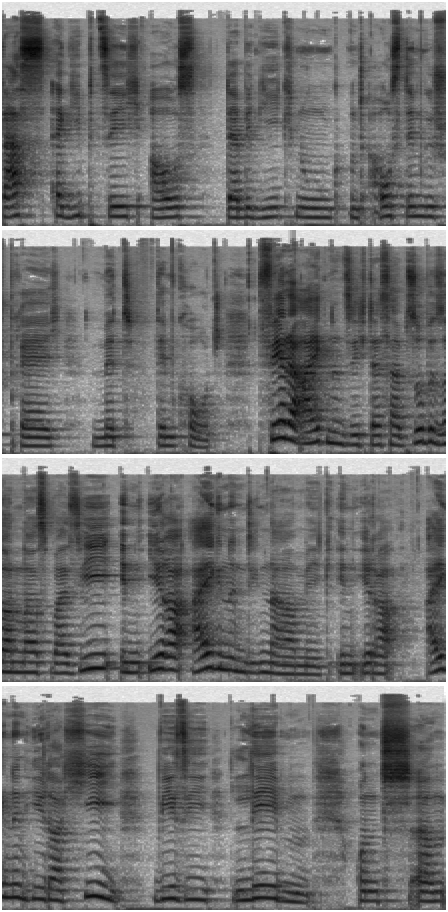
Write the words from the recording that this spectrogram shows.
das ergibt sich aus der Begegnung und aus dem Gespräch mit dem Coach. Pferde eignen sich deshalb so besonders, weil sie in ihrer eigenen Dynamik, in ihrer eigenen Hierarchie, wie sie leben und ähm,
